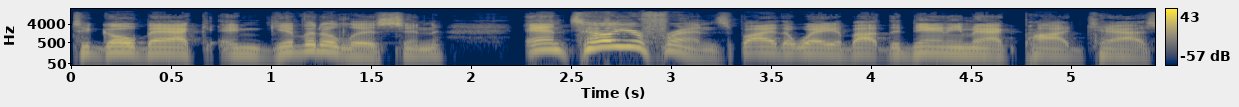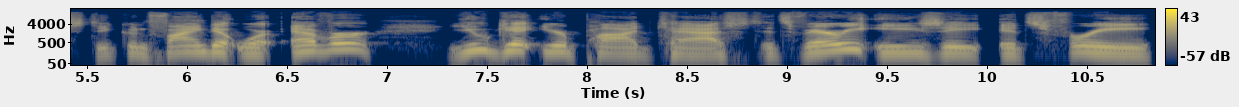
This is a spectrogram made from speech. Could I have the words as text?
to go back and give it a listen. And tell your friends, by the way, about the Danny Mac podcast. You can find it wherever you get your podcast. It's very easy, it's free.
